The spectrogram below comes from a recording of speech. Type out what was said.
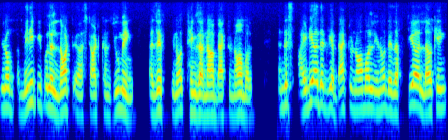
you know many people will not uh, start consuming as if you know things are now back to normal. And this idea that we are back to normal you know there's a fear lurking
